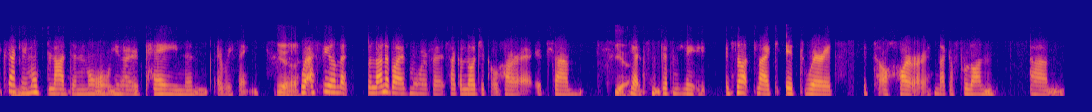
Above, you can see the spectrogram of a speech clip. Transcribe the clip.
exactly Mhm. more blood and more you know pain and everything Yeah, well i feel that the lullaby is more of a psychological horror it's um yeah, yeah, it's definitely. It's not like it where it's it's a horror, like a full on um,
